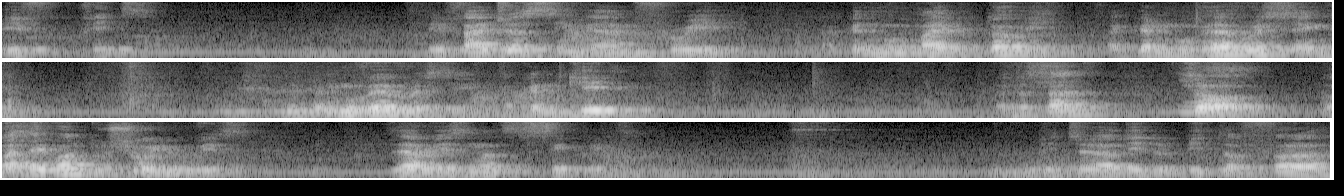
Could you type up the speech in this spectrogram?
If fix. If I just think I'm free, I can move my tummy, I can move everything. I can move everything, I can kill him. Understand? So, what I want to show you is, there is no secret. Peter did a bit of uh,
